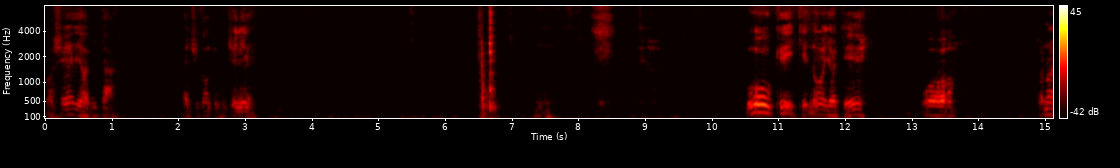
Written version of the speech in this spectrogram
老师，你好，你去到主播去嘞？Ok chế nó cho chế và cho nó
